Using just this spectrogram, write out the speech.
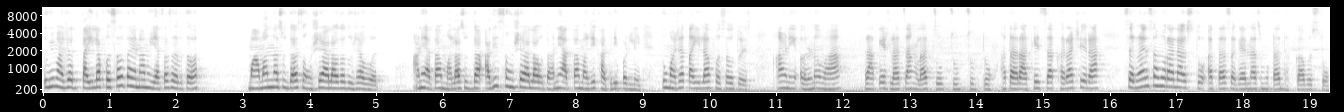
तुम्ही माझ्या ताईला फसवताय ना याचाच अर्थ मामांनासुद्धा संशय आला होता तुझ्यावर. आणि आता मलासुद्धा आधीच संशय आला होता आणि आता माझी खात्री पडली. तू माझ्या ताईला फसवतोयस. आणि अर्णव हा राकेशला चांगला चोप चोप चोपतो. आता राकेशचा खरा चेहरा सगळ्यांसमोर आला असतो. आता सगळ्यांनाच मोठा धक्का बसतो.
